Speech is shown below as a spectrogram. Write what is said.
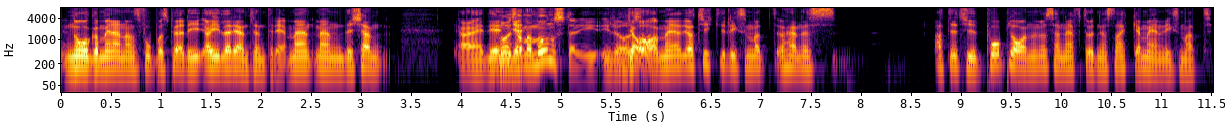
någon med en annans fotbollsspelare, Det- jag gillar egentligen inte det, men, men det känns... Ja, det är Det samma mönster i, i rörelsen. ja, men jag, tyckte liksom att hennes attityd på planen och sen efteråt när jag snackade med henne, liksom att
